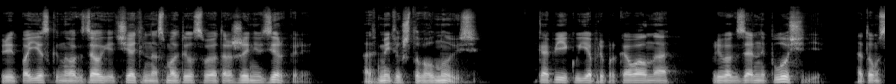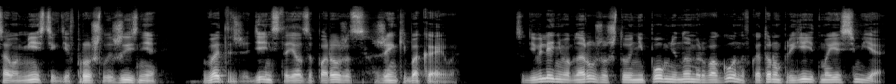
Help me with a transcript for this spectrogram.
Перед поездкой на вокзал я тщательно осмотрел свое отражение в зеркале. Отметил, что волнуюсь. Копейку я припарковал на привокзальной площади, на том самом месте, где в прошлой жизни в этот же день стоял запорожец Женьки Бакаева. С удивлением обнаружил, что не помню номер вагона, в котором приедет моя семья.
